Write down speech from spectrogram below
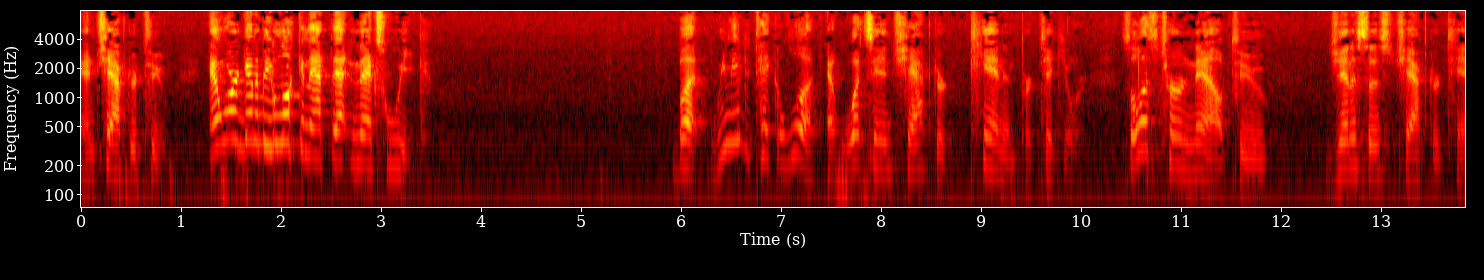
and chapter 2. And we're going to be looking at that next week. But we need to take a look at what's in chapter 10 in particular. So let's turn now to Genesis chapter 10.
